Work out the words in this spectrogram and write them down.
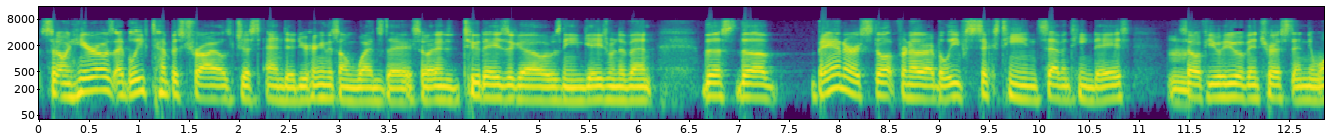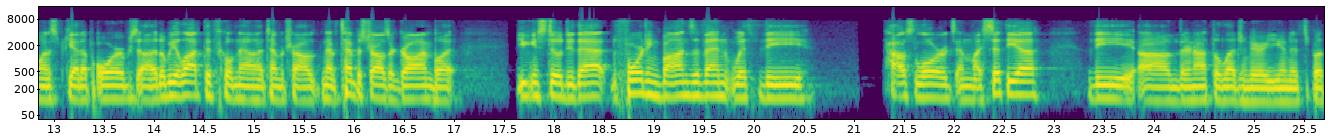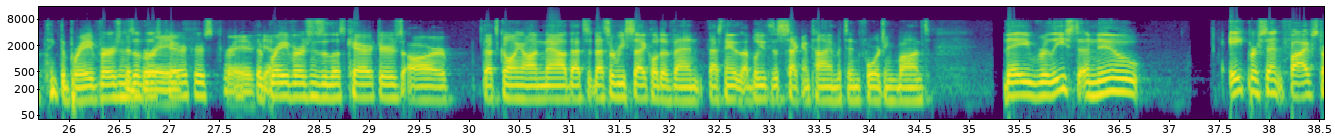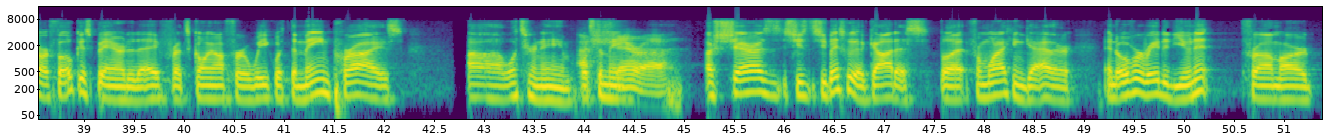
So in Heroes, I believe Tempest Trials just ended. You're hearing this on Wednesday, so it ended two days ago. It was the engagement event. This the banner is still up for another, I believe, 16, 17 days. So if you do have interest and you want to get up orbs, uh, it'll be a lot difficult now that Tempest Trials, now Tempest Trials are gone, but you can still do that. The Forging Bonds event with the House Lords and Lysithea. The um, they're not the legendary units, but I think the brave versions The of those characters. Brave, the yeah. brave versions of those characters are that's going on now. That's that's a recycled event. That's I believe it's the second time it's in Forging Bonds. They released a new eight percent five star focus banner today for it's going off for a week with the main prize. Uh, what's her name? What's the main? Ashera. Ashera's she's she's basically a goddess, but from what I can gather, an overrated unit from our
